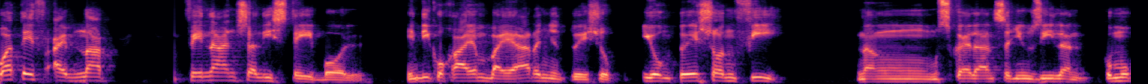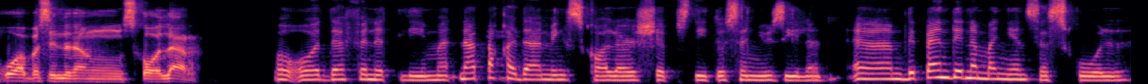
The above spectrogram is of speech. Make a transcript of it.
what if I'm not financially stable? Hindi ko kayang bayaran yung tuition, yung tuition fee ng eskwelahan sa New Zealand. Kumukuha ba sila ng scholar? Oo, definitely. Napakadaming scholarships dito sa New Zealand. Um, depende naman yan sa school.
